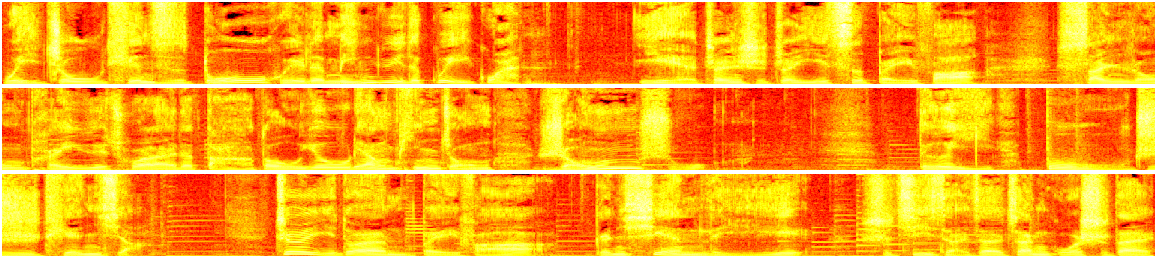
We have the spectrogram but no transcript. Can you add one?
为周天子夺回了名誉的桂冠，也正是这一次北伐，三戎培育出来的大豆优良品种戎黍得以布知天下。这一段北伐跟献礼是记载在战国时代《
